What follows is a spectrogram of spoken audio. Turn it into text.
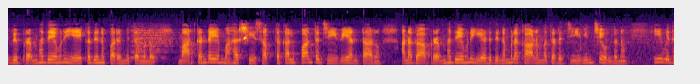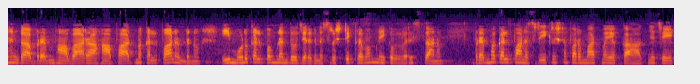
ఇవి బ్రహ్మదేవుని ఏకదిన పరిమితములు. మార్కండేయ మహర్షి సప్తకల్పాంత జీవి అంటారు. అనగా బ్రహ్మదేవుని ఏడు దినముల కాలం అతడు జీవించి ఉండను. ఈ విధంగా బ్రహ్మ వారాహ పాద్మకల్పాలుండను ఈ మూడు కల్పములందు జరిగిన సృష్టి క్రమం నీకు వివరిస్తాను. బ్రహ్మకల్పాన శ్రీకృష్ణ పరమాత్మ యొక్క ఆజ్ఞచే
